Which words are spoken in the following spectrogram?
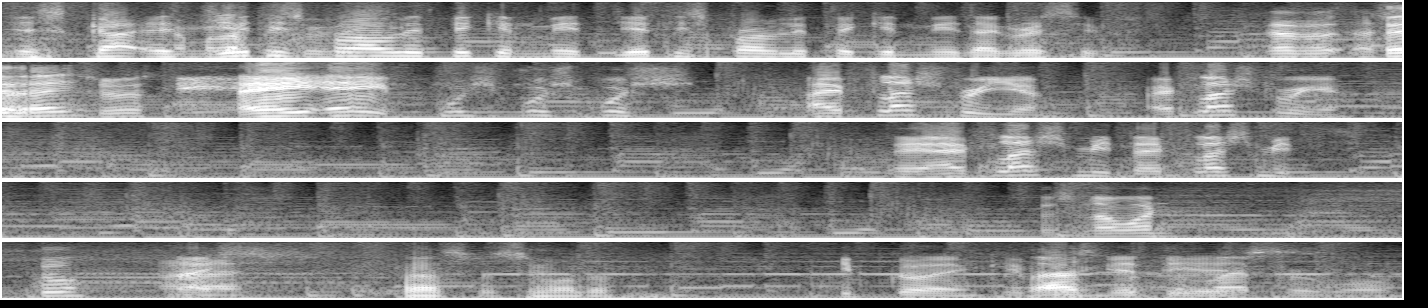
This guy, Come on, is probably picking mid. Jett is probably picking mid aggressive. Hey, Hey, hey, push, push, push. I flash for you. I flash for you. Hey, I flash mid, I flash mid. There's no one. Two. Nice. Nice with him, well. Keep going, keep Last going. Get the the ace. viper wall.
